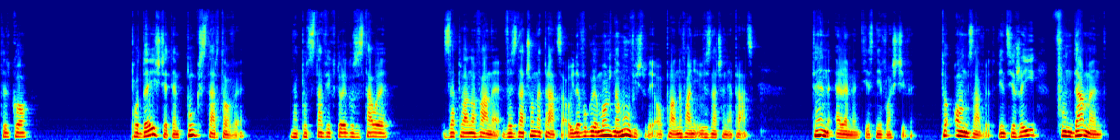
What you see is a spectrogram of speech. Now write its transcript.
tylko podejście, ten punkt startowy, na podstawie którego zostały zaplanowane, wyznaczone prace, o ile w ogóle można mówić tutaj o planowaniu i wyznaczeniu prac, ten element jest niewłaściwy. To on zawiódł. Więc jeżeli fundament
